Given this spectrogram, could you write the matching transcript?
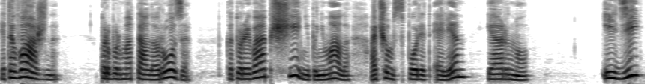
это важно», — пробормотала Роза, которая вообще не понимала, о чем спорит Элен и Арно. «Иди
